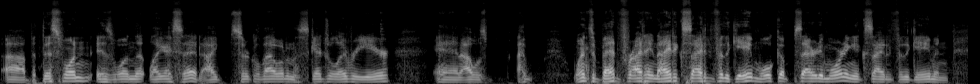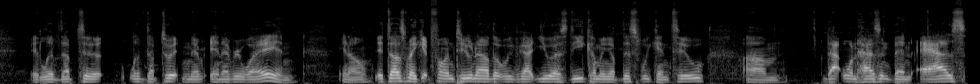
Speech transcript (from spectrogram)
Uh, but this one is one that, like I said, I circle that one on the schedule every year, and I was went to bed Friday night excited for the game, woke up Saturday morning excited for the game, and it lived up to lived up to it in, ev- in every way. And you know, it does make it fun too now that we've got USD coming up this weekend too. Um, that one hasn't been as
